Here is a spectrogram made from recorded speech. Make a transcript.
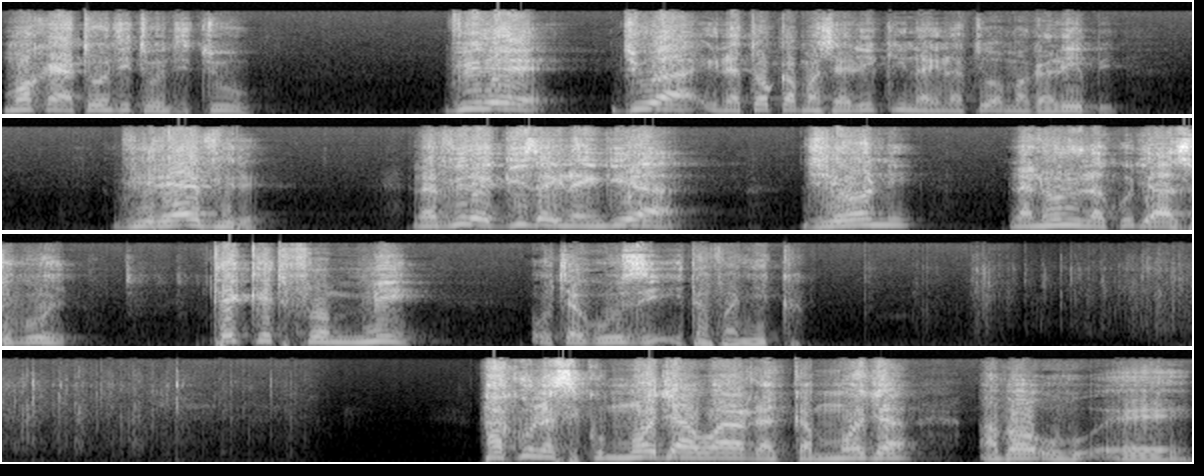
mwaka ya 2022 vile jua inatoka mashariki na inatua magharibi. Vile vile. Na vile giza inaingia jioni na nuru inakuja asubuhi. Take it from me. Uchaguzi itafanyika. Hakuna siku moja wala dakika moja ambao uh, eh,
